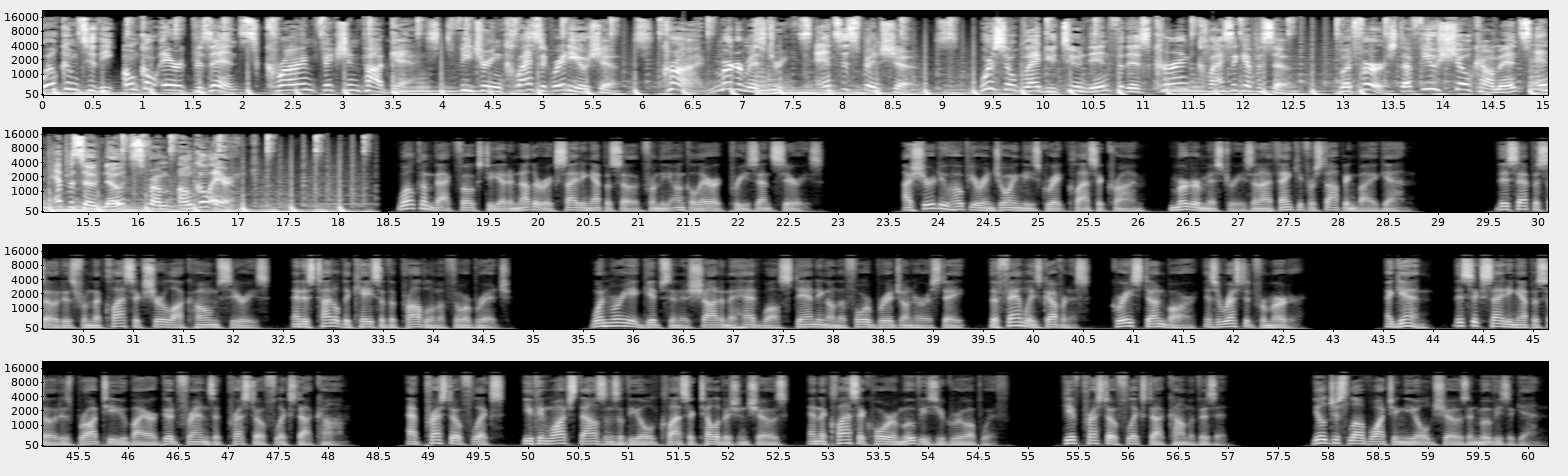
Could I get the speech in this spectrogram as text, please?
Welcome to the Uncle Erich Presents Crime Fiction Podcast, featuring classic radio shows, crime, murder mysteries, and suspense shows. We're so glad you tuned in for this current classic episode. But first, a few show comments and episode notes from Uncle Erich. Welcome back, folks, to yet another exciting episode from the Uncle Erich Presents series. I sure do hope you're enjoying these great classic crime, murder mysteries, and I thank you for stopping by again. This episode is from the classic Sherlock Holmes series, and is titled The Case of the Problem of Thor Bridge. When Maria Gibson is shot in the head while standing on the Thor Bridge on her estate, the family's governess, Grace Dunbar, is arrested for murder. Again, this exciting episode is brought to you by our good friends at PrestoFlix.com. At PrestoFlix, you can watch thousands of the old classic television shows and the classic horror movies you grew up with. Give PrestoFlix.com a visit. You'll just love watching the old shows and movies again.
